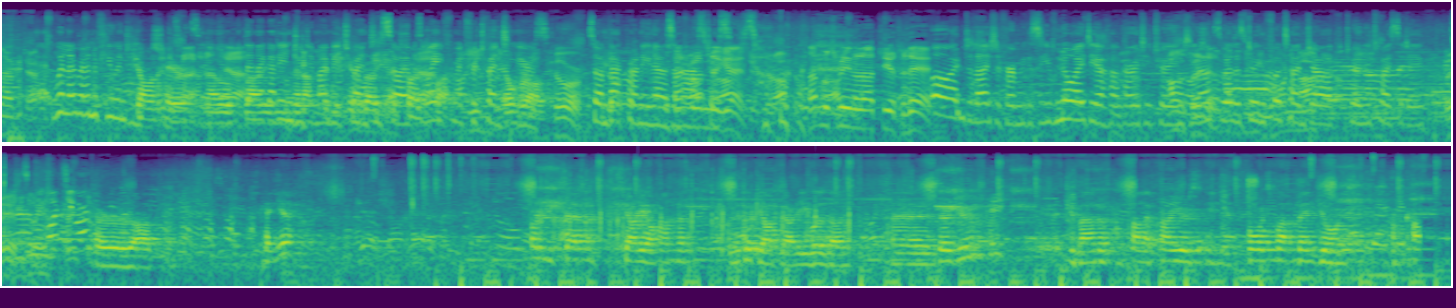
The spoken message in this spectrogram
Uh, well, I ran a few international races. Then I got injured in my mid 20s, so I was away from it for 20 years. Sure. So I'm back running now as a Running master. again. That must mean a lot to you today. Oh, I'm delighted for him because you've no idea how hard he trains, you know, as well as doing a full time job, training twice a day. What's your Her, uh, Kenya. 37, Gary O'Hanlon. It was a good job, Gary. Well done. Uh, Sergio. Giovanni from Connacht Carriers in fourth spot. Ben Jones from Connacht.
